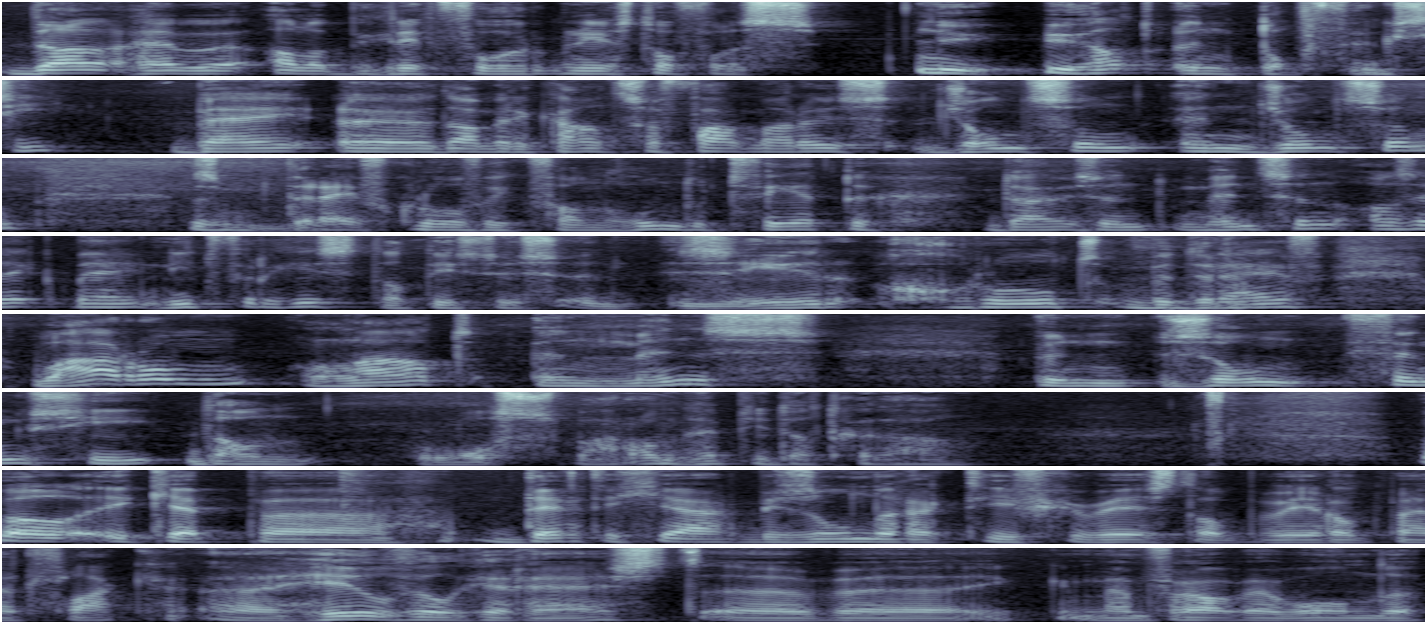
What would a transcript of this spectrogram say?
Daar hebben we alle begrip voor, meneer Stoffels. Nu, u had een topfunctie bij uh, de Amerikaanse farmareus Johnson Johnson. Dat is een bedrijf, geloof ik, van 140.000 mensen, als ik mij niet vergis. Dat is dus een zeer groot bedrijf. Waarom laat een mens een zo'n functie dan los? Waarom hebt u dat gedaan? Wel, ik heb uh, eh, 30 jaar bijzonder actief geweest op wereldwijd vlak. Uh, heel veel gereisd. Uh, we, ik, mijn vrouw, wij woonden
